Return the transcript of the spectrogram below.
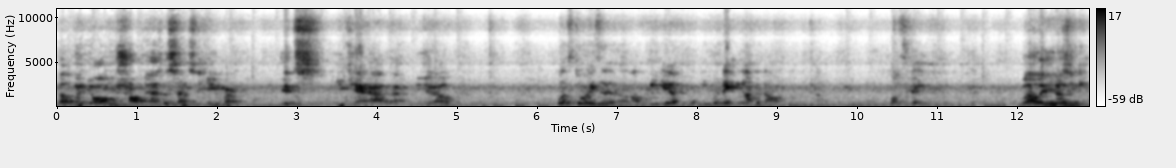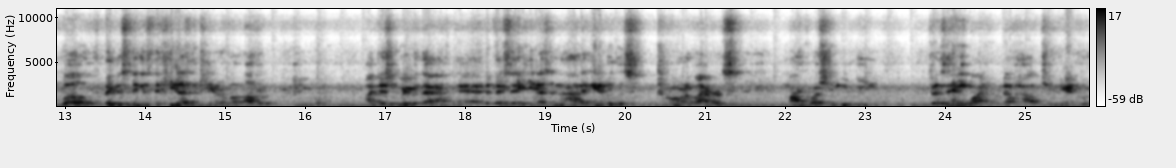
but when Donald Trump has a sense of humor, it's you can't have that, you know. What stories are on media or people making up about What's fake? Well, he doesn't. Well, the biggest thing is that he doesn't care about other people. I disagree with that. And if they say he doesn't know how to handle this coronavirus, my question would be, does anyone know how to handle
